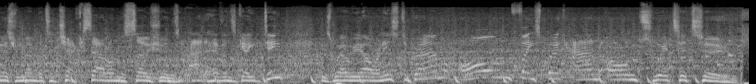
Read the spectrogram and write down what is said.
Joining us. Remember to check us out on the socials at Heaven's Gate Deep is where we are on Instagram, on Facebook, and on Twitter too.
